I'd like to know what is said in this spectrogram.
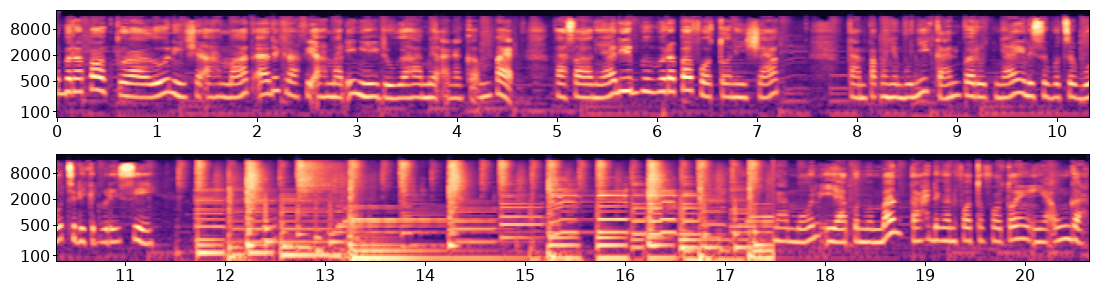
Beberapa waktu lalu, Nisha Ahmad, adik Raffi Ahmad ini diduga hamil anak keempat. Pasalnya, di beberapa foto Nisha tampak menyembunyikan perutnya yang disebut-sebut sedikit berisi. Namun, ia pun membantah dengan foto-foto yang ia unggah.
